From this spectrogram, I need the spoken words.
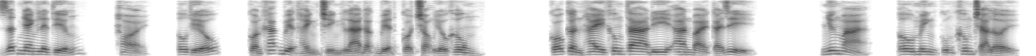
rất nhanh lên tiếng, hỏi, âu thiếu, còn khác biệt hành trình là đặc biệt có trọng yếu không? Có cần hay không ta đi an bài cái gì? Nhưng mà, âu minh cũng không trả lời,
